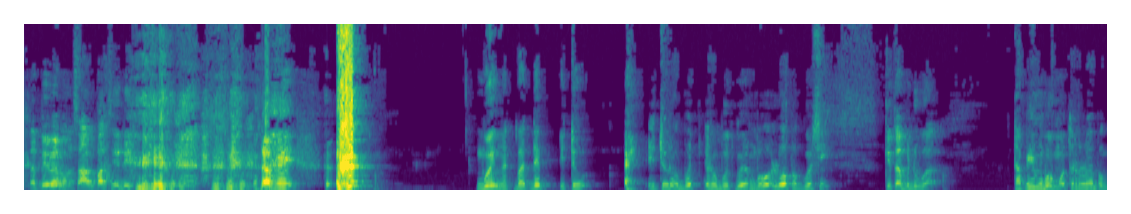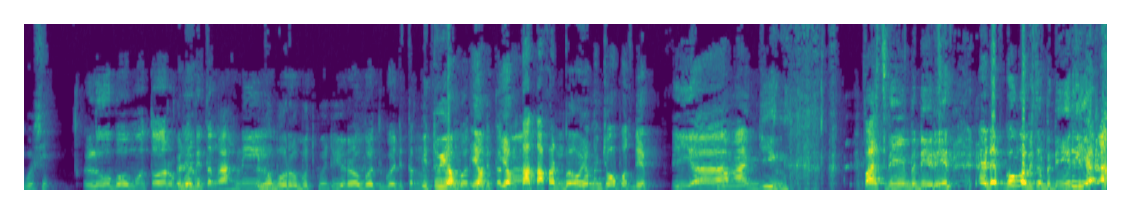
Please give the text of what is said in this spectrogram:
Tapi memang sampah sih dik. Tapi gue inget banget Dep, itu eh itu robot robot gue yang bawa. Lu apa gue sih? Kita berdua. Tapi yang bawa motor lu apa gue sih lu bawa motor gua di tengah nih. lu bawa robot gue itu ya? Robot gua di tengah itu yang robot yang, yang tatakan bawahnya kan copot dep. Iya. Emang anjing. Pas dibedirin eh Dep gua nggak bisa berdiri ya.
